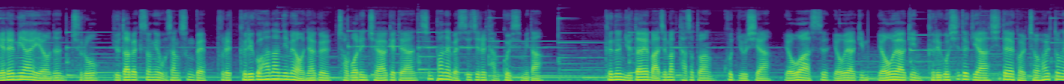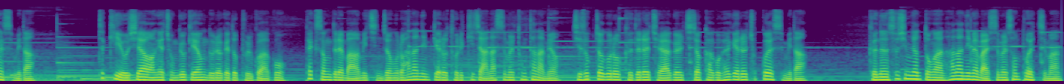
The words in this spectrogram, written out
예레미야의 예언은 주로 유다 백성의 우상 숭배, 불의 그리고 하나님의 언약을 저버린 죄악에 대한 심판의 메시지를 담고 있습니다. 그는 유다의 마지막 다섯 왕, 곧 요시야, 여호아스, 여호야김, 여호야긴, 그리고 시드기야 시대에 걸쳐 활동했습니다. 특히 요시야 왕의 종교 개혁 노력에도 불구하고 백성들의 마음이 진정으로 하나님께로 돌이키지 않았음을 통탄하며 지속적으로 그들의 죄악을 지적하고 회개를 촉구했습니다. 그는 수십 년 동안 하나님의 말씀을 선포했지만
